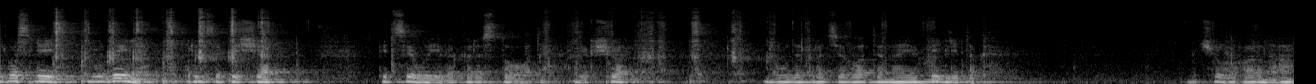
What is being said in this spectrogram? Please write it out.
Дорослій людині, в принципі, ще під силу її використовувати. Якщо буде працювати нею підліток, нічого гарного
